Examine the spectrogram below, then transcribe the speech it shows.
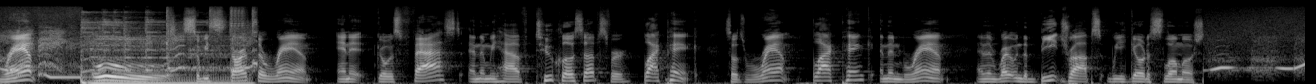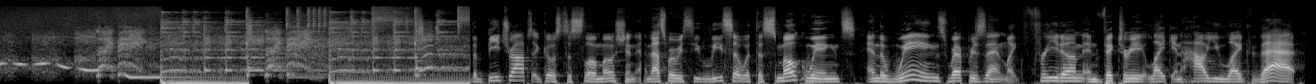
Ramp. Ooh. So we start the ramp and it goes fast, and then we have two close-ups for Blackpink. So it's ramp, Blackpink, and then ramp, and then right when the beat drops, we go to slow motion. The beat drops, it goes to slow motion, and that's where we see Lisa with the smoke wings, and the wings represent like freedom and victory. Like in How You Like That,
